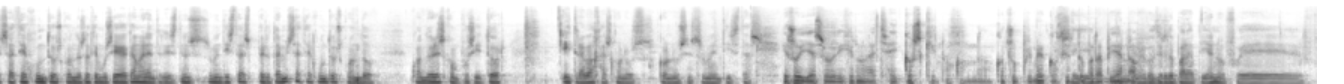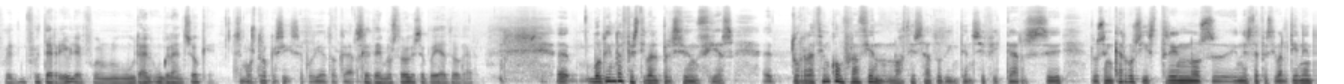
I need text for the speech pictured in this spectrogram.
Se hace juntos cuando se hace música de cámara entre distintos instrumentistas, pero también se hace juntos cuando, cuando eres compositor y trabajas con los, con los instrumentistas. Eso ya se lo dijeron a Tchaikovsky, ¿no? con, con su primer concierto sí, para piano. El primer concierto para piano fue, fue, fue terrible, fue un gran, un gran choque. Se mostró que sí, se podía tocar. Se demostró que se podía tocar. Eh, volviendo al Festival Presencias, eh, tu relación con Francia no ha cesado de intensificarse. Los encargos y estrenos en este festival tienen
